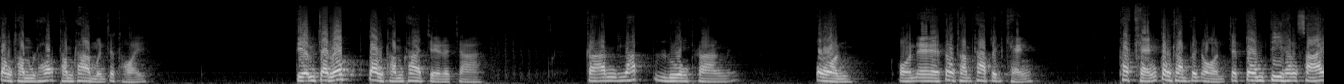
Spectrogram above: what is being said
ต้องทำท่าทำท่าเหมือนจะถอย เตรียมจะรบต้องทำท่าเจรจา การรับลวงพรางเนี่ยอ่อนอ่อนแอต้องทำท่าเป็นแข็ง ถ้าแข็งต้องทำเป็นอ่อน จะโจมตีทางซ้าย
